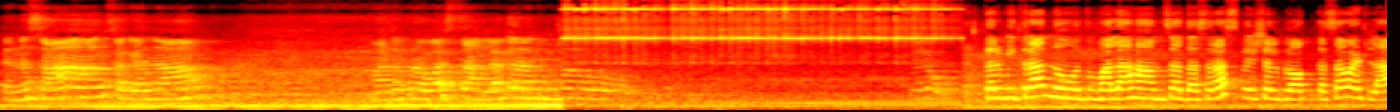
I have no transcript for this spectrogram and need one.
त्यांना सांग सगळ्यांना. माझा प्रवास चांगला करा तर मित्रांनो तुम्हाला हा आमचा दसरा स्पेशल ब्लॉग कसा वाटला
